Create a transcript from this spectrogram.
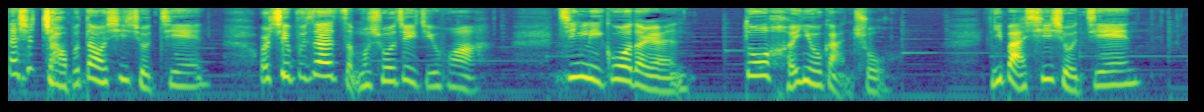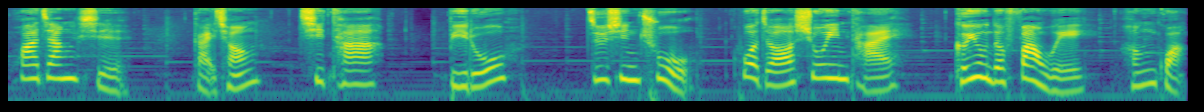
但是找不到洗手间，而且不知道怎么说这句话。经历过的人都很有感触。你把洗手间、化妆室改成其他，比如咨询处或者收银台，可用的范围很广。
